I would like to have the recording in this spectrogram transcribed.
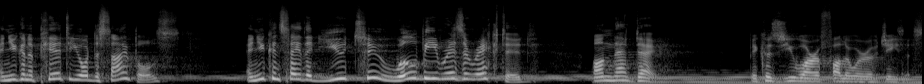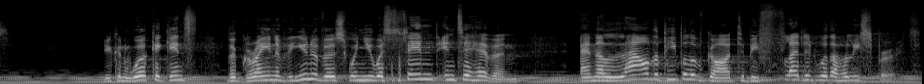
and you can appear to your disciples, and you can say that you too will be resurrected on that day because you are a follower of Jesus. You can work against the grain of the universe when you ascend into heaven and allow the people of God to be flooded with the Holy Spirit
